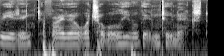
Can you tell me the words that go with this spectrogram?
reading to find out what trouble he will get into next.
